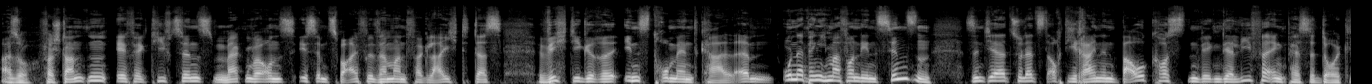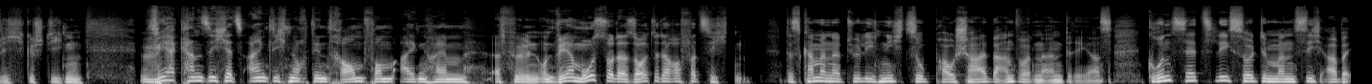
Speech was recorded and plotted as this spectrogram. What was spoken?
Also verstanden, Effektivzins, merken wir uns, ist im Zweifel, wenn man vergleicht, das wichtigere Instrument, Karl. Ähm, unabhängig mal von den Zinsen sind ja zuletzt auch die reinen Baukosten wegen der Lieferengpässe deutlich gestiegen. Wer kann sich jetzt eigentlich noch den Traum vom Eigenheim erfüllen und wer muss oder sollte darauf verzichten? Das kann man natürlich nicht so pauschal beantworten, Andreas. Grundsätzlich sollte man sich aber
